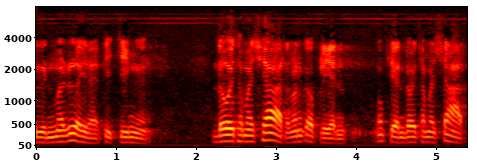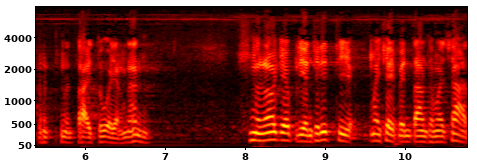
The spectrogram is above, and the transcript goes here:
อื่นมาเรื่อยแหละที่จริงโดยธรรมชาติมันก็เปลี่ยนก็เปลี่ยนโดยธรรมชาติมันตายตัวอย่างนั้นเราจะเปลี่ยนชนิดที่ไม่ใช่เป็นตามธรรมชาติ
